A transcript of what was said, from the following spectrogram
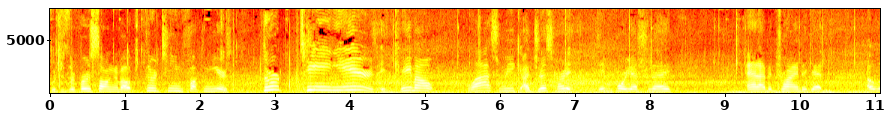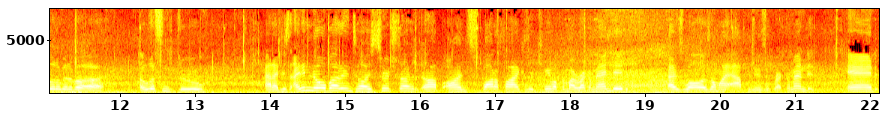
which is their first song in about 13 fucking years. 13 years! It came out last week. I just heard it day before yesterday. And I've been trying to get a little bit of a, a listened through. And I just, I didn't know about it until I searched it up on Spotify because it came up in my recommended as well as on my Apple Music recommended. And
